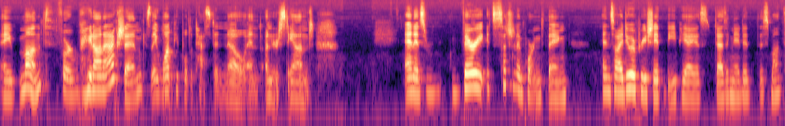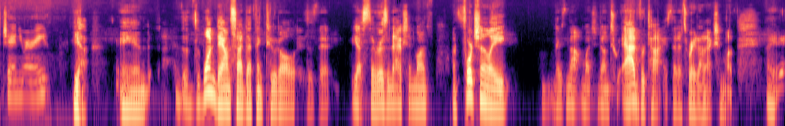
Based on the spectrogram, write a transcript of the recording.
a month for radon action because they want people to test and know and understand. and it's very it's such an important thing. And so I do appreciate that the EPA is designated this month, January. Yeah. And the, the one downside I think to it all is, is that, yes, there is an action month. Unfortunately, there's not much done to advertise that it's Radon Action Month. I,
